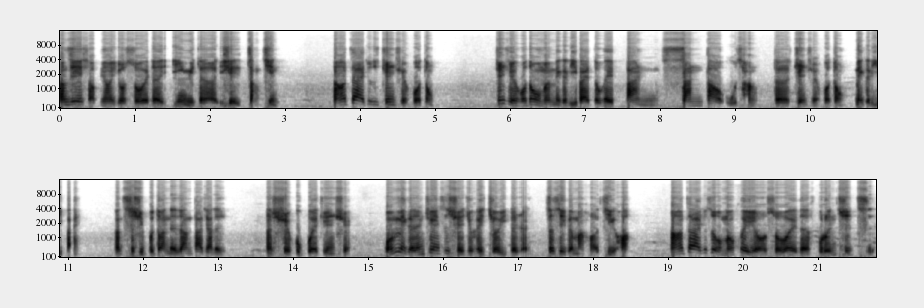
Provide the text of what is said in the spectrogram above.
让这些小朋友有所谓的英语的一些长进。然后再来就是捐血活动。捐血活动，我们每个礼拜都会办三到五场的捐血活动，每个礼拜，那持续不断的让大家的呃血库不会捐血，我们每个人捐一次血就可以救一个人，这是一个蛮好的计划。然后再来就是我们会有所谓的福伦之子，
